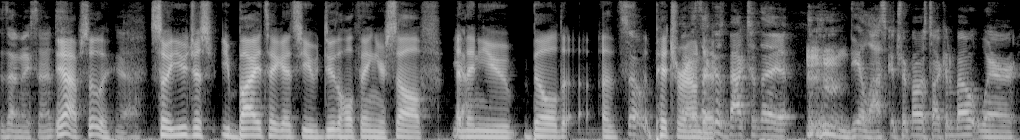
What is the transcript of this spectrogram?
Does that make sense? yeah, absolutely. Yeah. So you just you buy tickets, you do the whole thing yourself, Yeah. and then you build a, So a pitch around that it. goes back to the the Alaska trip I was talking about, where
